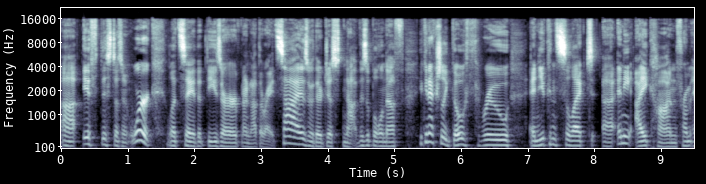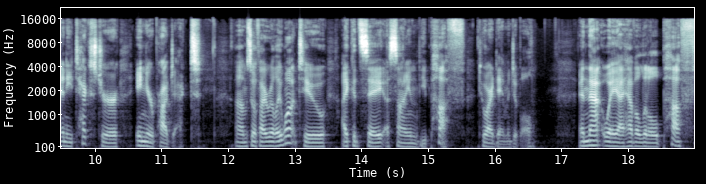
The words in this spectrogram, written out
Uh, if this doesn't work, let's say that these are, are not the right size or they're just not visible enough, you can actually go through and you can select uh, any icon from any texture in your project. Um, so if I really want to, I could say assign the puff to our damageable. And that way I have a little puff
